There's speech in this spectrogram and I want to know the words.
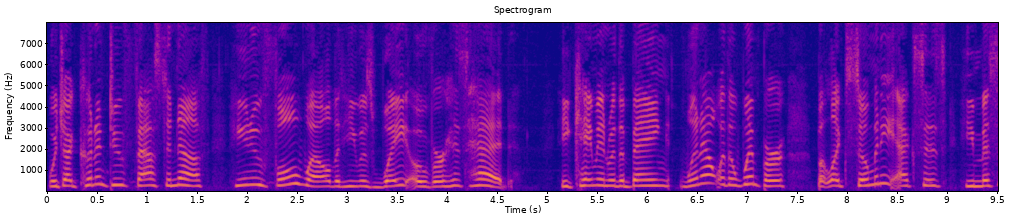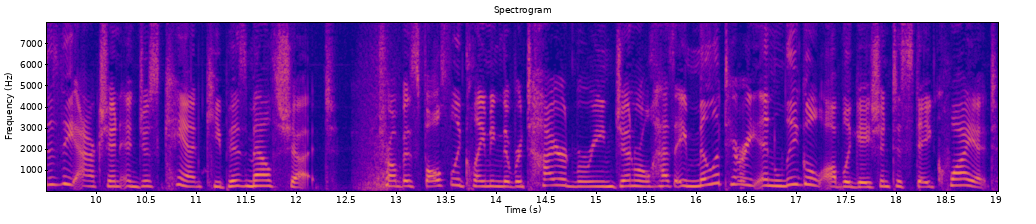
which I couldn't do fast enough, he knew full well that he was way over his head. He came in with a bang, went out with a whimper, but like so many exes, he misses the action and just can't keep his mouth shut. Trump is falsely claiming the retired Marine general has a military and legal obligation to stay quiet,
